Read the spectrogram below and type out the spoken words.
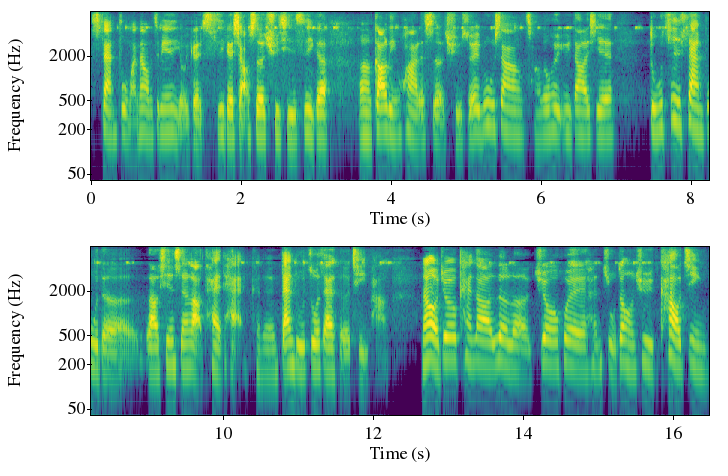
散步嘛，那我们这边有一个是一个小社区，其实是一个。呃，高龄化的社区，所以路上常都会遇到一些独自散步的老先生、老太太，可能单独坐在河堤旁。然后我就看到乐乐就会很主动去靠近、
